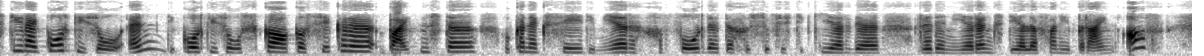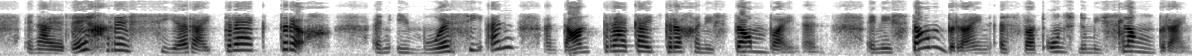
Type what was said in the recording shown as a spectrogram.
stuur hy kortisol in. Die kortisol skakel sekere buitenste, hoe kan ek sê, die meer gevorderde, gesofistikeerde redeneringsdele van die brein af en hy regresseer, hy trek terug in emosie in en dan trek hy terug in die stambrein in. En die stambrein is wat ons noem die slangbrein.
